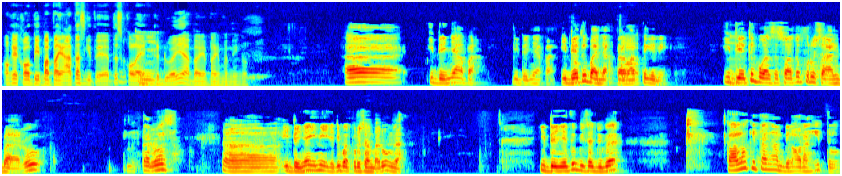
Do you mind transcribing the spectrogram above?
Oke, kalau pipa paling atas gitu ya. Terus kalau yang Hmm. keduanya apa yang paling penting kok? eh idenya apa? Idenya apa? Ide itu banyak dalam arti gini. Ide itu bukan sesuatu perusahaan baru terus eh idenya ini. Jadi buat perusahaan baru enggak. Idenya itu bisa juga kalau kita ngambil orang itu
